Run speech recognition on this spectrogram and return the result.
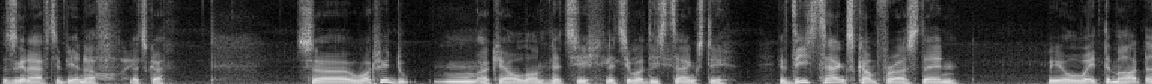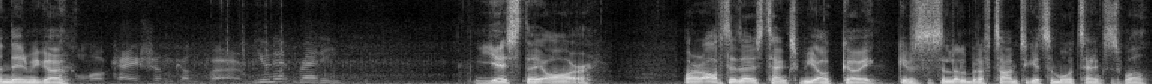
This is gonna have to be enough. Let's go. So what we do? Mm, okay, hold on. Let's see. Let's see what these tanks do. If these tanks come for us, then we'll wait them out and then we go. Location confirmed. Unit ready. Yes, they are. Or after those tanks, we are going. Gives us a little bit of time to get some more tanks as well.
